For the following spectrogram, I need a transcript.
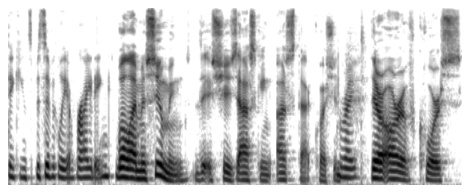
thinking specifically of writing. Well, I'm assuming that she's asking us that question. Right. There are, of course,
